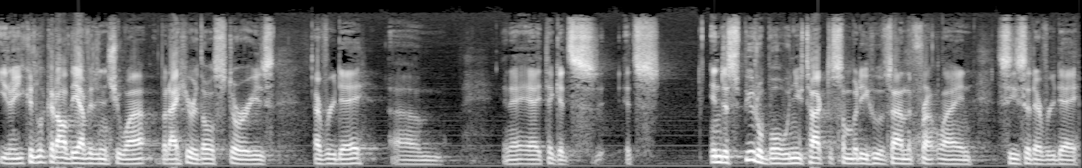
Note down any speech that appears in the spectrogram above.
you know, you can look at all the evidence you want, but I hear those stories every day, um, and I, I, think it's it's indisputable when you talk to somebody who is on the front line, sees it every day.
